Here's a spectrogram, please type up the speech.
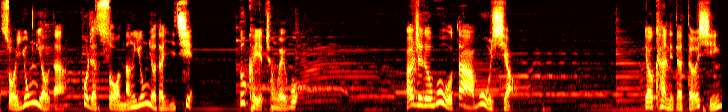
所拥有的或者所能拥有的一切，都可以称为物。而这个物大物小。要看你的德行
